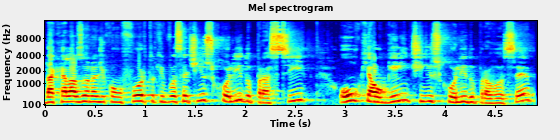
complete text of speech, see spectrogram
daquela zona de conforto que você tinha escolhido para si, ou que alguém tinha escolhido para você,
